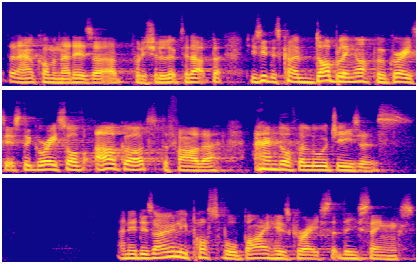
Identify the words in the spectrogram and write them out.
I don't know how common that is. I, probably should have looked it up. But do you see this kind of doubling up of grace? It's the grace of our God, the Father, and of the Lord Jesus. And it is only possible by his grace that these things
